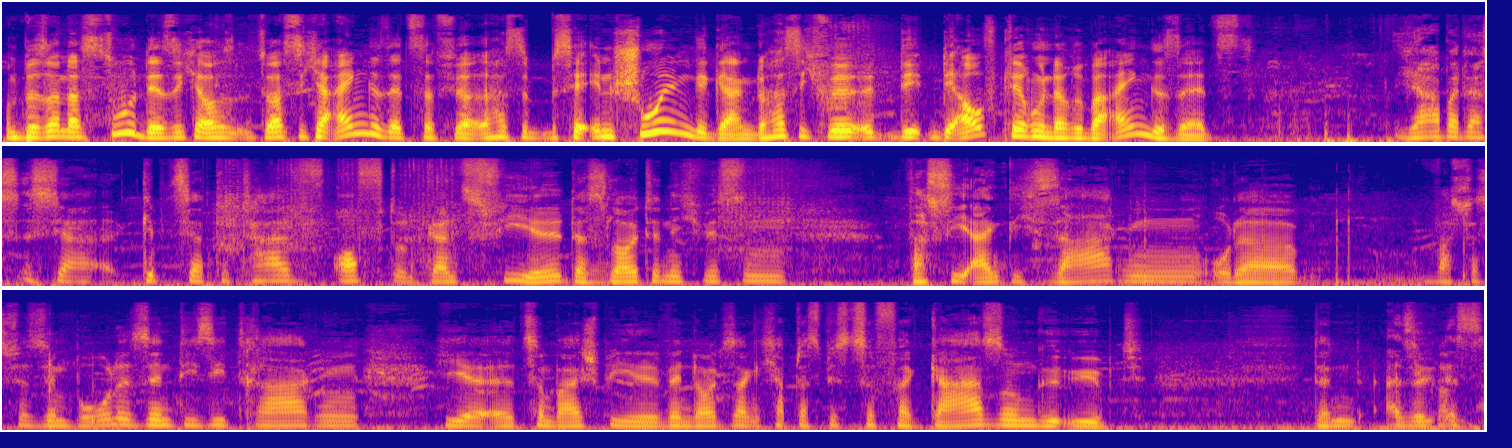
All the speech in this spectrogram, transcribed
Und besonders du, der sich auch, du hast dich ja eingesetzt dafür, hast du bist ja in Schulen gegangen, du hast dich für die, die Aufklärung darüber eingesetzt. Ja, aber das ist ja, gibt es ja total oft und ganz viel, dass Leute nicht wissen, was sie eigentlich sagen oder was das für Symbole sind, die sie tragen. Hier äh, zum Beispiel, wenn Leute sagen, ich habe das bis zur Vergasung geübt. Dann, also es,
